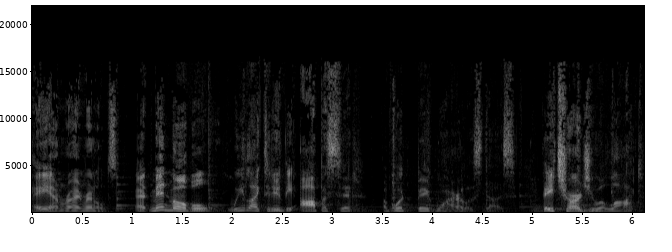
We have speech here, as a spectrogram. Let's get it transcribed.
Hey, I'm Ryan Reynolds. At Mint Mobile, we like to do the opposite of what Big Wireless does. They charge you a lot,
